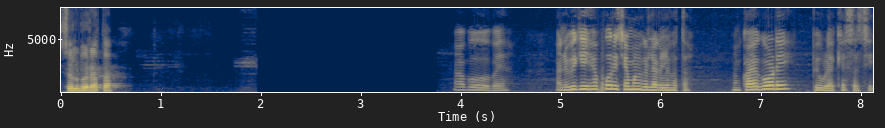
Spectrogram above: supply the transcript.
चल बरं आता. अगो बाया आणि विकी ह्या पोरीच्या मागे लागला होता. मग काय गोड आहे? पिवळ्या केसाची.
